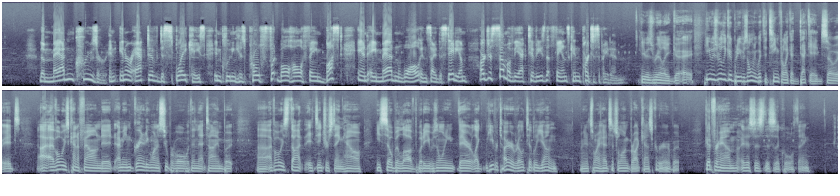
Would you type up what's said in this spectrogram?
The Madden Cruiser, an interactive display case including his Pro Football Hall of Fame bust and a Madden wall inside the stadium, are just some of the activities that fans can participate in. He was really good. Uh, he was really good, but he was only with the team for like a decade. So it's I, I've always kind of found it. I mean, granted, he won a Super Bowl within that time, but uh, I've always thought it's interesting how he's so beloved, but he was only there like he retired relatively young. I mean, that's why I had such a long broadcast career. But good for him. This is this is a cool thing.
